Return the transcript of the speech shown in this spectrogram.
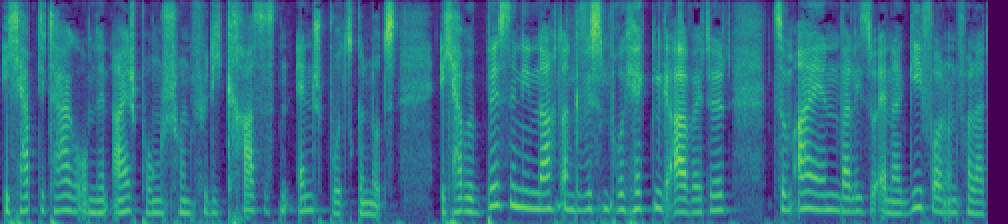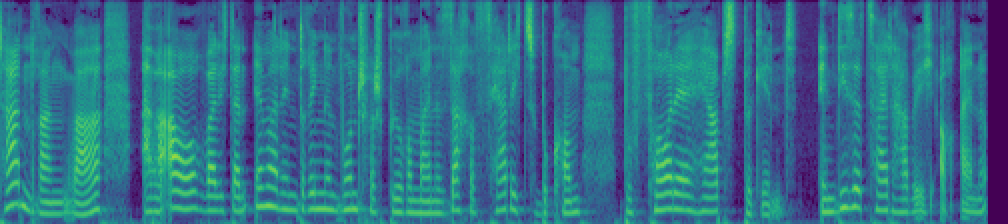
Ich habe die Tage um den Eisprung schon für die krassesten Endspurts genutzt. Ich habe bis in die Nacht an gewissen Projekten gearbeitet. Zum einen, weil ich so energievoll und voller Tatendrang war, aber auch, weil ich dann immer den dringenden Wunsch verspüre, meine Sache fertig zu bekommen, bevor der Herbst beginnt. In dieser Zeit habe ich auch eine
